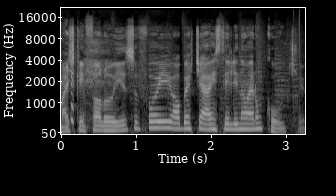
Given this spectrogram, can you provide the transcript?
mas quem falou isso foi Albert Einstein, ele não era um coach.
